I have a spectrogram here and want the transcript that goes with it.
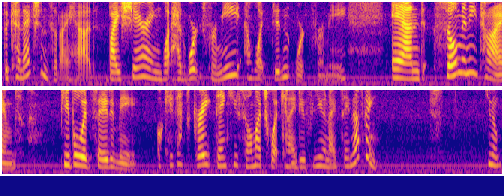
the connections that I had, by sharing what had worked for me and what didn't work for me. And so many times people would say to me, okay, that's great. Thank you so much. What can I do for you? And I'd say nothing. Just, you know,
